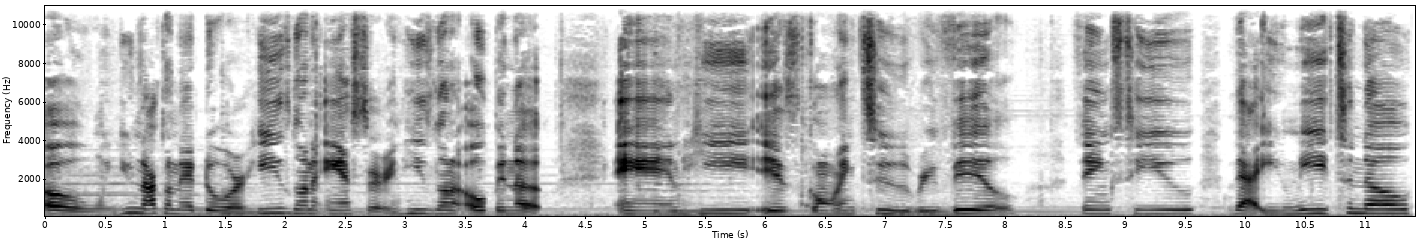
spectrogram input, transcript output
oh, when you knock on that door, He's going to answer and He's going to open up and He is going to reveal things to you that you need to know,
